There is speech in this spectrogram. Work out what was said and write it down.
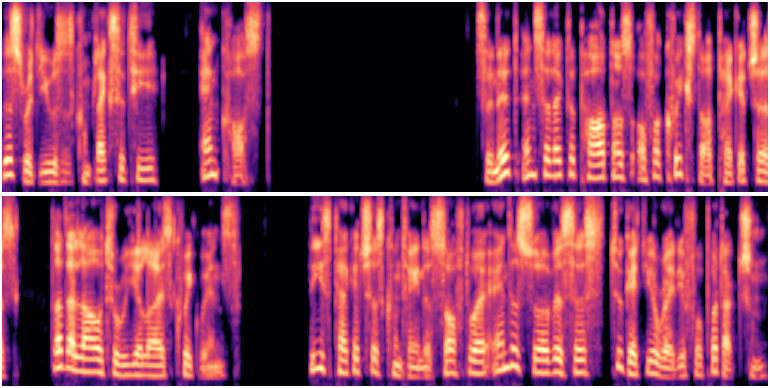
This reduces complexity and cost. CENIT and selected partners offer quick start packages that allow to realize quick wins. These packages contain the software and the services to get you ready for production.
